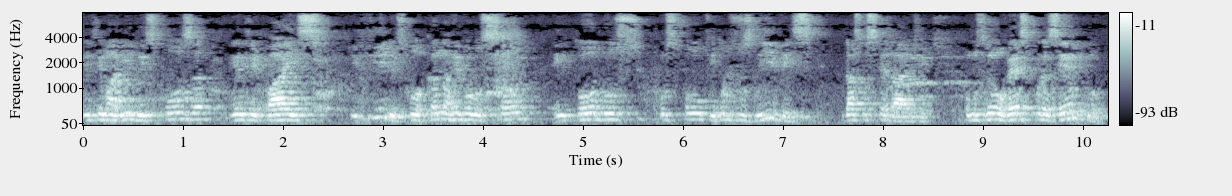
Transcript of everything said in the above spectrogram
entre marido e esposa, entre pais e filhos, colocando a revolução em todos os pontos, em todos os níveis da sociedade. Como se não houvesse, por exemplo,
